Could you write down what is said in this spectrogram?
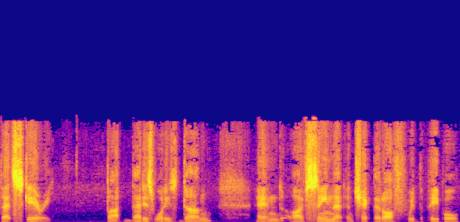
that's scary, but that is what is done. And I've seen that and checked that off with the people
